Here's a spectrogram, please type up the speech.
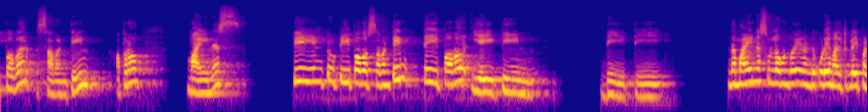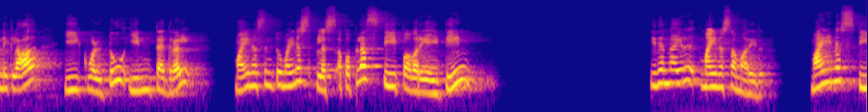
power seventeen அப்புறம் minus t into t power seventeen t power eighteen dt இந்த மைனஸ் உள்ள கொண்டு போய் ரெண்டு கூட மல்டிப்ளை பண்ணிக்கலாம். Equal to integral minus into minus plus அப்போ பிளஸ் டி பவர் எயிட்டீன் இது என்ன ஆயிரு மைனஸாக மாறிடு minus t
